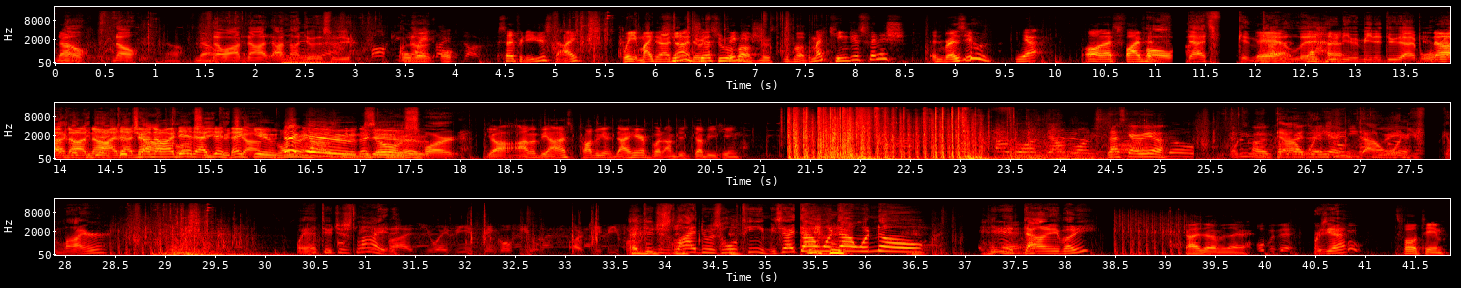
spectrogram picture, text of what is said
No. No. No. No. No, I'm not. I'm not doing this with you. I'm Oh wait. Oh. Sypher, did you just die? Wait, my Yeah, I king died. There was just two above. finished. There's two above. Did my king just finish? And res you? Yeah. Oh, that's five hits. Oh, that's fucking Yeah. kind of lit. You didn't even mean to do that. But we're no, gonna no, no, did. I, Good no, no, I did, I did. Good Thank job. you, thank wondering how I was you, getting thank So you. smart. Yo, I'm gonna be honest, probably gonna die here, but I'm just W king. Last guy real. What do you Oh, mean a down one? right You didn't mean. down Right one, here. you fucking liar. Wait, that dude just lied. That dude just lied to his whole team. He said, I down one, down one. No. He didn't down anybody. Guys over there. Where's he at? It's full team.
